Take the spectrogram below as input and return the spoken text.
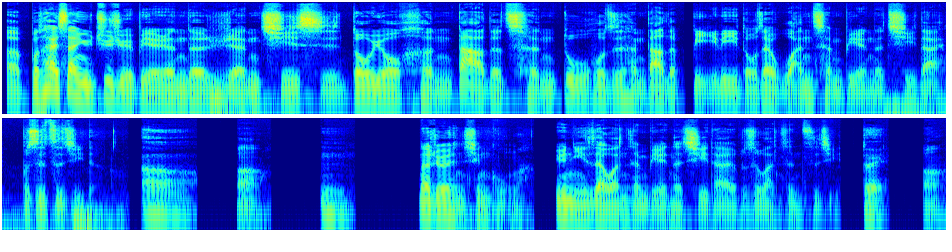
呃，不太善于拒绝别人的人，其实都有很大的程度或者是很大的比例都在完成别人的期待，不是自己的。嗯啊，嗯，那就会很辛苦嘛，因为你是在完成别人的期待，而不是完成自己。对，嗯，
